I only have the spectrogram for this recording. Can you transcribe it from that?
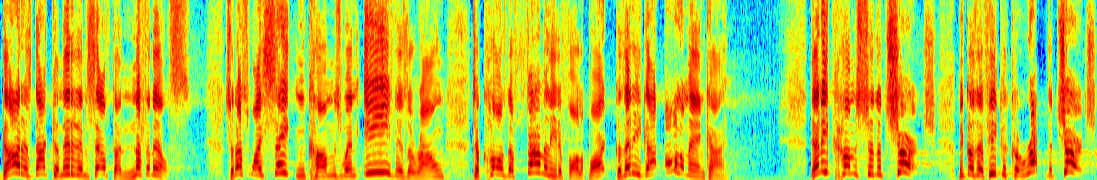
God has not committed himself to nothing else. So that's why Satan comes when Eve is around to cause the family to fall apart, because then he got all of mankind. Then he comes to the church, because if he could corrupt the church,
